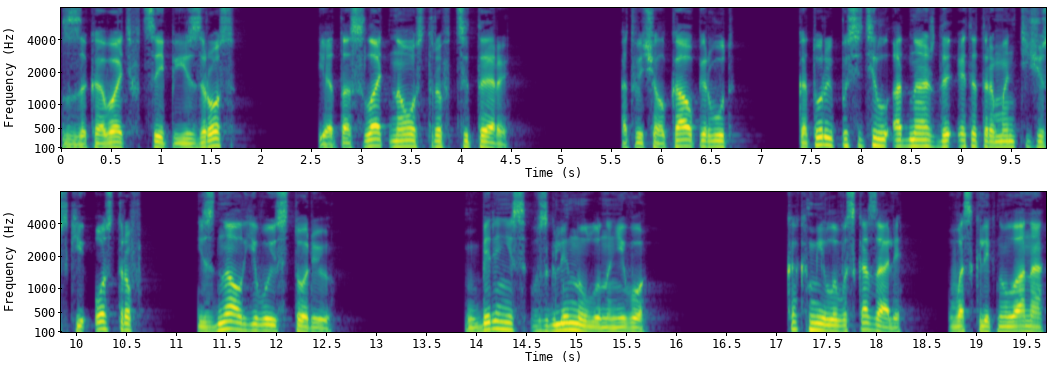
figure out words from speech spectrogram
Заковать в цепи из роз, и отослать на остров Цитеры, отвечал Каупервуд, который посетил однажды этот романтический остров и знал его историю. Беренис взглянула на него. «Как мило вы сказали», — воскликнула она.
